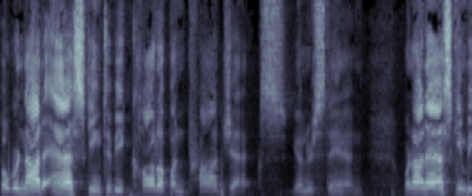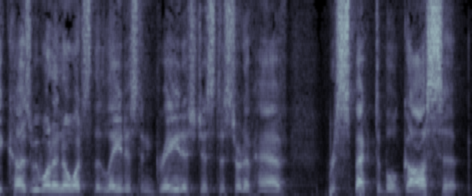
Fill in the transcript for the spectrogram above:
But we're not asking to be caught up on projects, you understand? We're not asking because we want to know what's the latest and greatest just to sort of have respectable gossip.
